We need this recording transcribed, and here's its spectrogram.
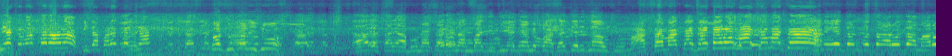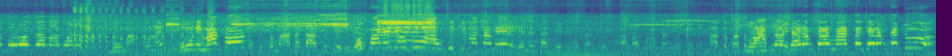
ને કરવા પડે ને. બીજા પડે પૈસા બધું કરીશું ના તારે આબુ ના કરે ને અંબાજી જઈએ છે અમે પાછા તે રીતના આવશું. માગતા માગતા જતા રહો માગતા માગતા. અને એ ધંધો તારો છે મારો દોરો છે માગવાનો. હું માગતો નહીં. હું નહીં માગતો. તું તો માગે તાર તો પેઢી હું પાડી દઉં છું આવતી કીધો તમે. એને તાર પેઢીનો ધંધો છે. આ મારો ધંધો છે. આ તો પાછું માગતા શરમ કર માગતા શરમ કર તું.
